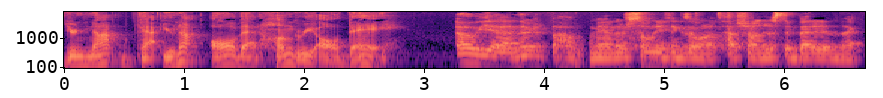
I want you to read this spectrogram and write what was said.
you're not that you're not all that hungry all day. Oh yeah, and there. Oh man, there's so many things I want to touch on just embedded in that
